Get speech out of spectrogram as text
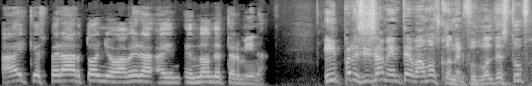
hay que esperar, Toño, a ver a, en, en, dónde termina. Y precisamente vamos con el fútbol de estufa.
